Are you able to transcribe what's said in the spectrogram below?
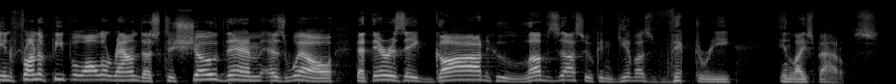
in front of people all around us to show them as well that there is a God who loves us, who can give us victory in life's battles.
